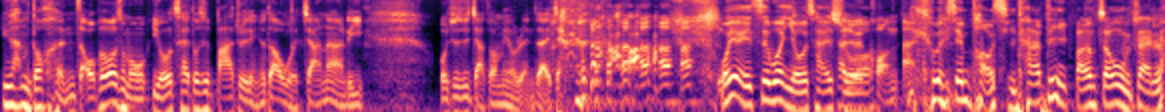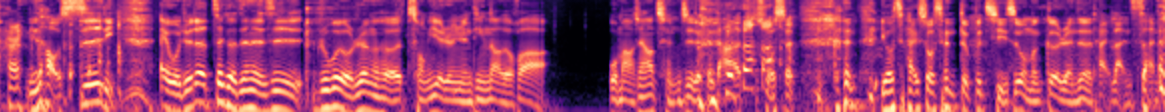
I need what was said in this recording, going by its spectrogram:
因为他们都很早，我不知道为什么邮差都是八九点就到我家那里。我就是假装没有人在家。我有一次问邮差说：“狂按，可不可以先跑其他地方，中午再来？”你是好失礼。哎、欸，我觉得这个真的是，如果有任何从业人员听到的话，我们好像要诚挚的跟大家说声，跟邮差说声对不起，是我们个人真的太懒散了，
